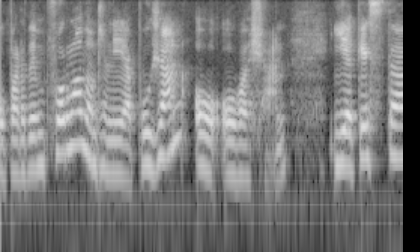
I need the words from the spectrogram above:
o perdem forma doncs anirà pujant o, o baixant. I aquesta,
